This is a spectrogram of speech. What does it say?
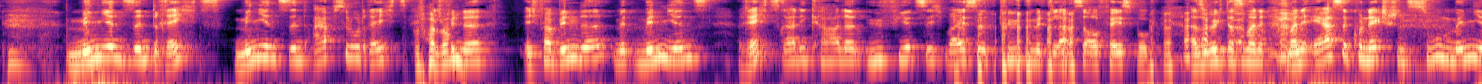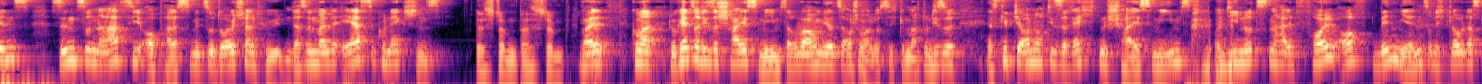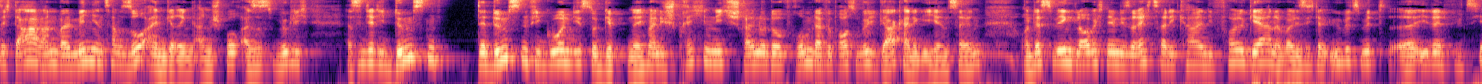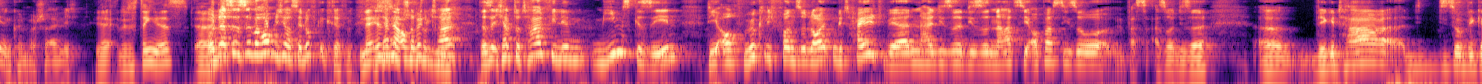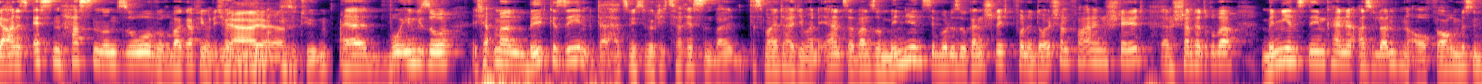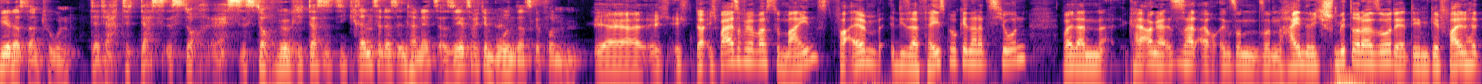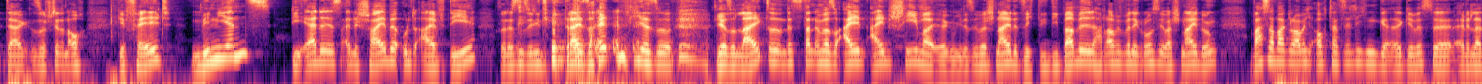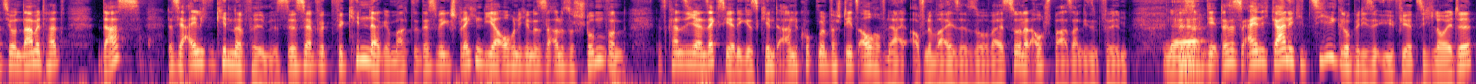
Minions sind rechts. Minions sind absolut rechts. Warum? Ich finde, ich verbinde mit Minions rechtsradikale Ü40 weiße Typen mit Glatze auf Facebook. Also wirklich, das ist meine, meine erste Connection zu Minions sind so Nazi-Oppas mit so Deutschlandhüten. Das sind meine erste Connections. Das stimmt, das stimmt. Weil, guck mal, du kennst doch diese Scheiß-Memes, darüber haben wir uns auch schon mal lustig gemacht. Und diese, es gibt ja auch noch diese rechten Scheiß-Memes und die nutzen halt voll oft Minions und ich glaube, das liegt daran, weil Minions haben so einen geringen Anspruch. Also es ist wirklich, das sind ja die dümmsten, der dümmsten Figuren, die es so gibt. Ne? Ich meine, die sprechen nicht, schreien nur doof rum, dafür brauchst du wirklich gar keine Gehirnzellen. Und deswegen, glaube ich, nehmen diese Rechtsradikalen die voll gerne, weil die sich da übelst mit äh, identifizieren können wahrscheinlich. Ja, das Ding ist, äh, Und das ist überhaupt nicht aus der Luft gegriffen. Ne, ist ich habe ja schon total, das, ich habe total viele Memes gesehen, die auch wirklich von so Leuten geteilt werden, halt diese diese Nazi-Oppas, die so was, also diese äh, Vegetar, die, die so veganes Essen hassen und so, worüber Gaffi und ich Ja, halt ja. diese Typen. Äh, wo irgendwie so, ich habe mal ein Bild gesehen, da hat's mich so wirklich zerrissen, weil das meinte halt jemand ernst. Da waren so Minions, dem wurde so ganz schlecht von der Deutschlandfahne gestellt. Dann stand da drüber, Minions nehmen keine Asylanten auf, warum müssen wir das dann tun? Der dachte, das ist doch, es ist doch wirklich, das ist die Grenze des Internets. Also jetzt habe ich den Bodensatz gefunden. Ja, ja, ich, ich, ich weiß auf jeden Fall, was du meinst, vor allem in dieser Facebook-Generation, weil dann, keine Ahnung, dann ist es halt auch irgend so ein, so ein Heinrich Schmidt oder so, der dem gefallen halt, da so steht dann auch, gefällt Minions, die Erde ist eine Scheibe und AfD. So, das sind so die, die drei Seiten, die er so, die er so liked und das ist dann immer so ein, ein Schema irgendwie, das überschneidet sich. Die, die Bubble hat auf jeden Fall eine große Überschneidung, was aber, glaube ich, auch tatsächlich eine ge- gewisse Relation damit hat, dass das ja eigentlich ein Kinderfilm ist. Das ist ja für, für Kinder gemacht. Deswegen sprechen die ja auch nicht und das ist alles so stumpf und das kann sich ein sechsjähriges Kind angucken und versteht es auch auf eine, auf eine Weise, so, weißt du, und hat auch Spaß an diesem Film. Ja. Das, ist, das ist eigentlich gar nicht die Zielgruppe, diese Ü40-Leute.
